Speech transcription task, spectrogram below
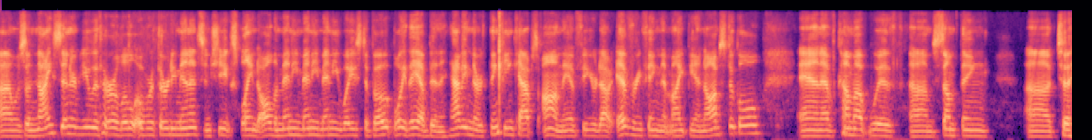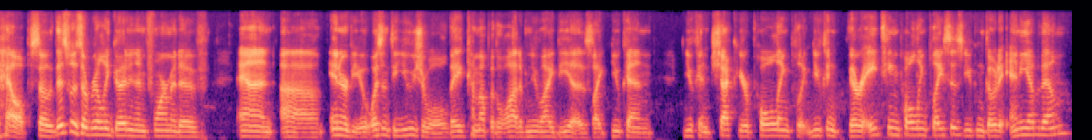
uh, it was a nice interview with her, a little over 30 minutes, and she explained all the many, many, many ways to vote. Boy, they have been having their thinking caps on. They have figured out everything that might be an obstacle and have come up with um, something uh, to help. So this was a really good and informative and uh, interview. It wasn't the usual. They come up with a lot of new ideas. Like you can you can check your polling. You can there are 18 polling places. You can go to any of them.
